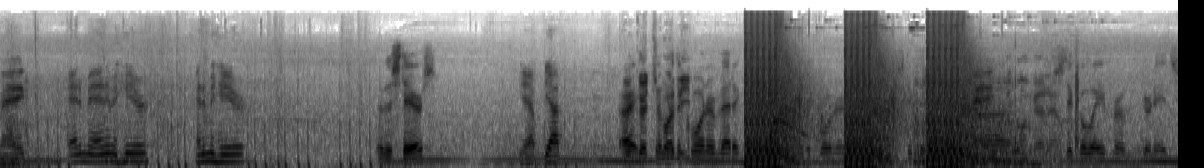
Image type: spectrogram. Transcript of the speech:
Medic. Enemy, enemy here. Enemy here. Are the stairs? Yep, yep. Alright, good, come to the corner, medic. Come to the corner. Stick away, Medic. One stick away from grenades.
